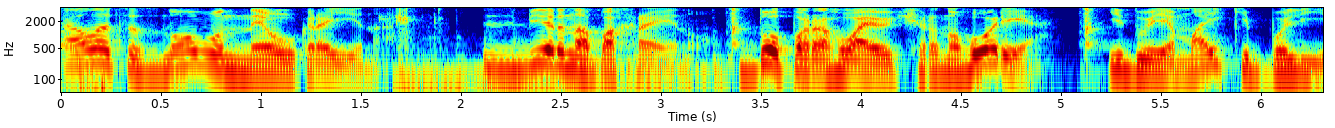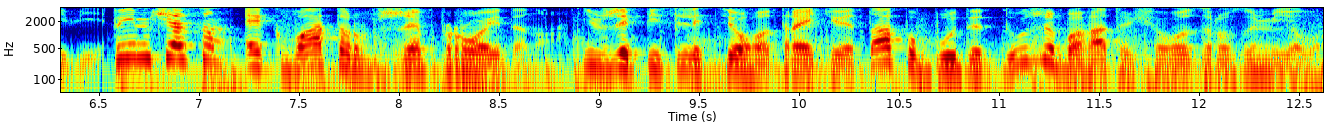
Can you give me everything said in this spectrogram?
Але це знову не Україна. Збірна Бахрейну. До Парагваю Чорногорія і до Ямайки Болівії. Тим часом екватор вже пройдено. І вже після цього третього етапу буде дуже багато чого зрозуміло.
